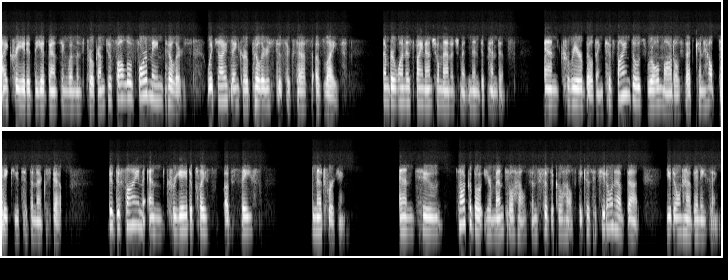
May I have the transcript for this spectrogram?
I created the Advancing Women's Program to follow four main pillars, which I think are pillars to success of life. Number one is financial management and independence and career building to find those role models that can help take you to the next step. To define and create a place of safe networking and to talk about your mental health and physical health because if you don't have that, you don't have anything.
